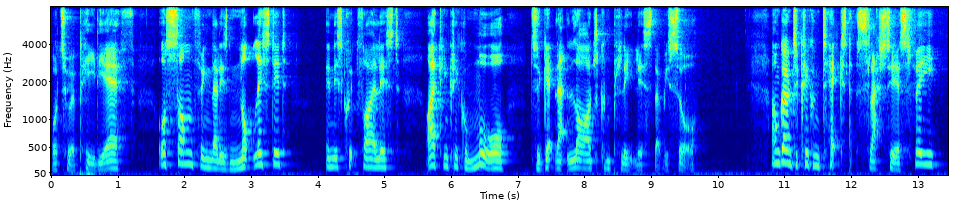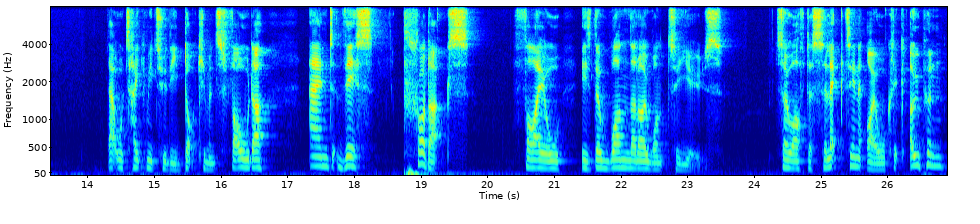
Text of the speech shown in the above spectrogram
or to a PDF or something that is not listed in this quickfire list, I can click on more to get that large complete list that we saw. I'm going to click on text slash CSV. That will take me to the documents folder and this products file is the one that I want to use. So after selecting, I will click open.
